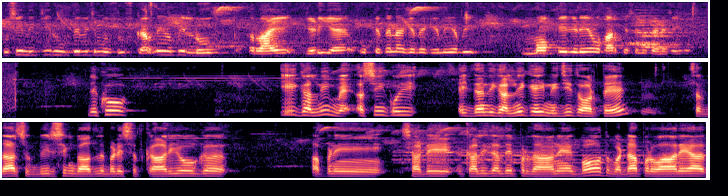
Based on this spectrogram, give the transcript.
ਤੁਸੀਂ ਨਿੱਜੀ ਰੂਪ ਦੇ ਵਿੱਚ ਮਹਿਸੂਸ ਕਰਦੇ ਹੋ ਵੀ ਲੋਕ ਰਾਏ ਜਿਹੜੀ ਹੈ ਉਹ ਕਿਤੇ ਨਾ ਕਿਤੇ ਕਹਿੰਦੀ ਹੈ ਵੀ ਮੌਕੇ ਜਿਹੜੇ ਆ ਉਹ ਹਰ ਕਿਸੇ ਨੂੰ ਦੇਣੇ ਚਾਹੀਦੇ? ਦੇਖੋ, ਇਹ ਗੱਲ ਨਹੀਂ, ਮੈਂ ਅਸੀਂ ਕੋਈ ਇਦਾਂ ਦੀ ਗੱਲ ਨਹੀਂ ਕਹੀ ਨਿੱਜੀ ਤੌਰ ਤੇ। ਸਰਦਾਰ ਸੁਖਬੀਰ ਸਿੰਘ ਬਾਦਲ ਬੜੇ ਸਤਿਕਾਰਯੋਗ ਆਪਣੇ ਸਾਡੇ ਅਕਾਲੀ ਦਲ ਦੇ ਪ੍ਰਧਾਨ ਹੈ, ਬਹੁਤ ਵੱਡਾ ਪਰਿਵਾਰ ਆ,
